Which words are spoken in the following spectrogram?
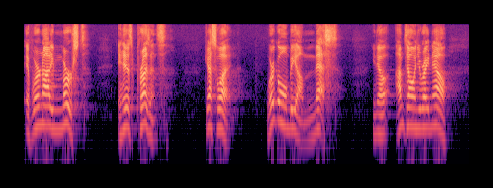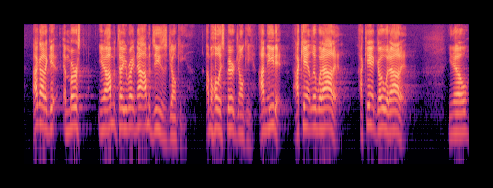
if we're not immersed in His presence, guess what? We're going to be a mess. You know, I'm telling you right now, I got to get immersed. You know, I'm going to tell you right now, I'm a Jesus junkie. I'm a Holy Spirit junkie. I need it. I can't live without it. I can't go without it. You know,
